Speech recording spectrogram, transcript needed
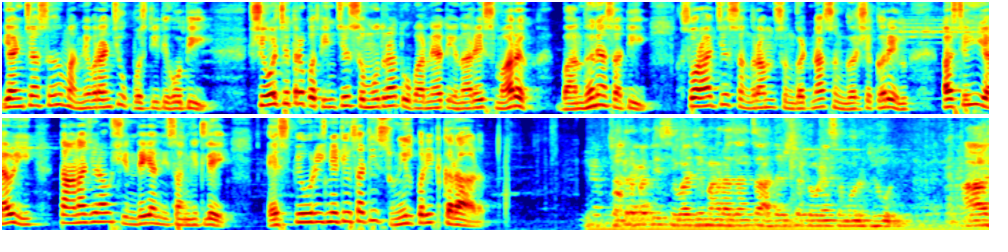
यांच्यासह मान्यवरांची उपस्थिती होती. शिवछत्रपतींचे समुद्रात उभारण्यात येणारे स्मारक बांधण्यासाठी स्वराज्य संग्राम संघटना संघर्ष करेल असेही यावेळी तानाजीराव शिंदे यांनी सांगितले. एस पी ओरिजिनेटिव्हसाठी सुनील परीट कराड. छत्रपती शिवाजी महाराजांचा आदर्श डोळ्यासमोर ठेवून आज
